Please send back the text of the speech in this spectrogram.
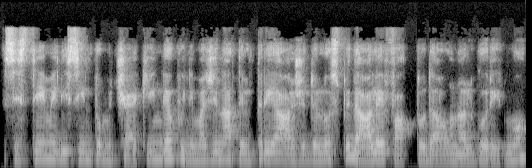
sistemi di symptom checking, quindi immaginate il triage dell'ospedale fatto da un algoritmo.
